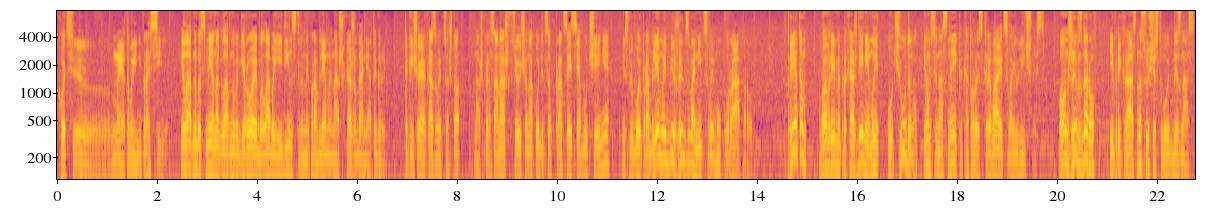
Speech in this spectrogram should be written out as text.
хоть э, мы этого и не просили. И ладно бы смена главного героя была бы единственной проблемой наших ожиданий от игры. Так еще и оказывается, что наш персонаж все еще находится в процессе обучения и с любой проблемой бежит звонить своему куратору. При этом во время прохождения мы у чуда наткнемся на Снейка, который скрывает свою личность. Он жив-здоров и прекрасно существует без нас.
